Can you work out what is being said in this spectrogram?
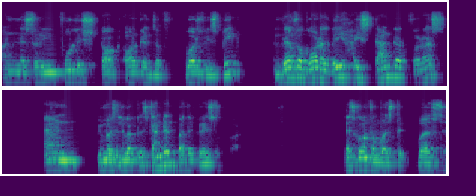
unnecessary, foolish talk, all kinds of words we speak. And therefore, God has a very high standard for us, and we must live up to the standard by the grace of God. Let's go on from verse, th- verse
